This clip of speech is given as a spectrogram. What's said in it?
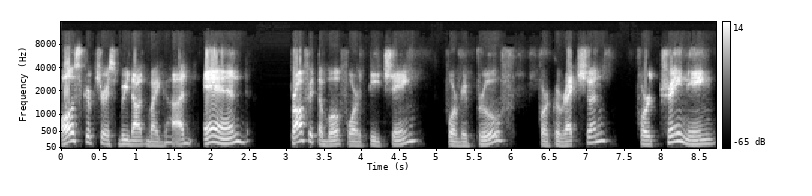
all scripture is breathed out by God and profitable for teaching, for reproof, for correction, for training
